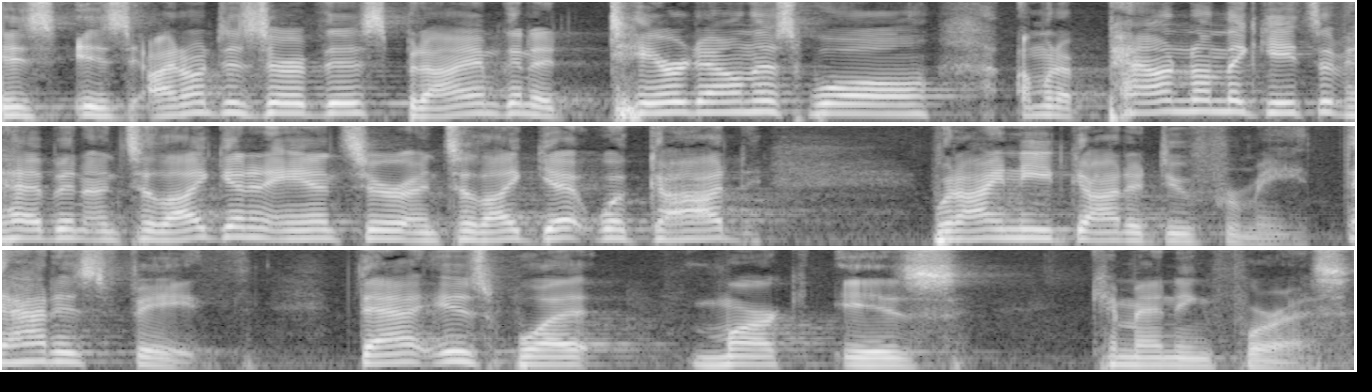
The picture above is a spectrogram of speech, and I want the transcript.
Is, is I don't deserve this, but I am going to tear down this wall. I'm going to pound on the gates of heaven until I get an answer, until I get what God, what I need God to do for me. That is faith. That is what Mark is commending for us.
